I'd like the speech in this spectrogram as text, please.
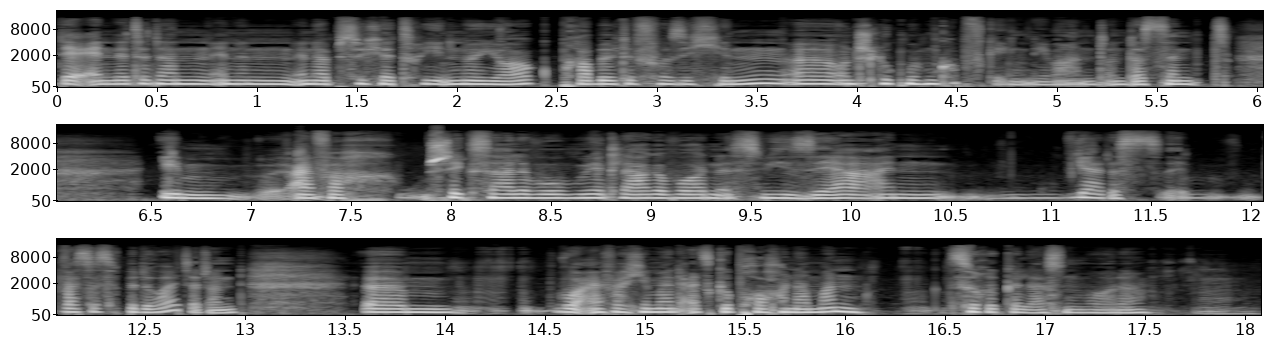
der endete dann in, in der Psychiatrie in New York, prabbelte vor sich hin äh, und schlug mit dem Kopf gegen die Wand. Und das sind eben einfach Schicksale, wo mir klar geworden ist, wie sehr ein, ja, das, was das bedeutet und ähm, wo einfach jemand als gebrochener Mann zurückgelassen wurde. Mhm.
